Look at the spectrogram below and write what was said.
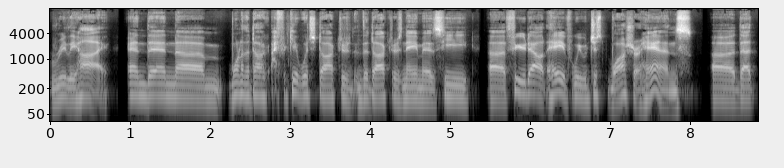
really high. And then um, one of the doc, I forget which doctor the doctor's name is. He uh, figured out, hey, if we would just wash our hands, uh, that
